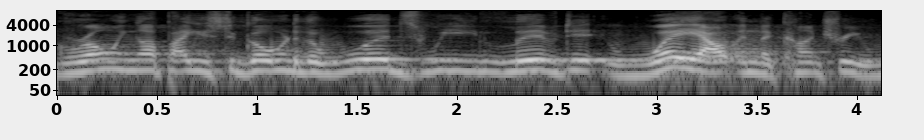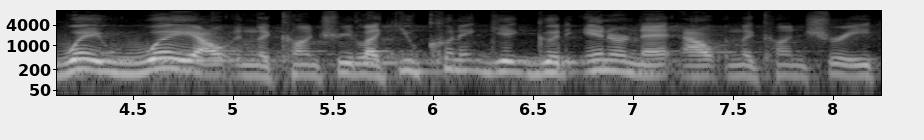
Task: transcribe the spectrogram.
growing up, I used to go into the woods. We lived it way out in the country, way, way out in the country. Like you couldn't get good internet out in the country.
